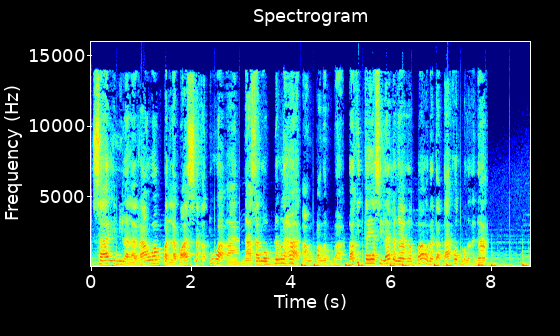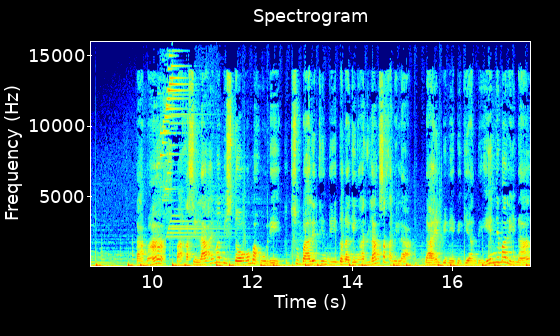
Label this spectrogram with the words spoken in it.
Sa inilalarawang panlabas na katuwaan, nasa loob ng lahat ang pangamba. Bakit kaya sila nangangamba o natatakot mga anak? Tama, baka sila ay mabisto o mahuli, subalit hindi ito naging hadlang sa kanila dahil binibigyan diin ni Marina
